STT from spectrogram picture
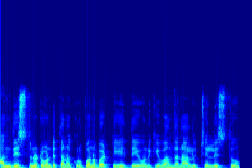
అందిస్తున్నటువంటి తన కృపను బట్టి దేవునికి వందనాలు చెల్లిస్తూ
